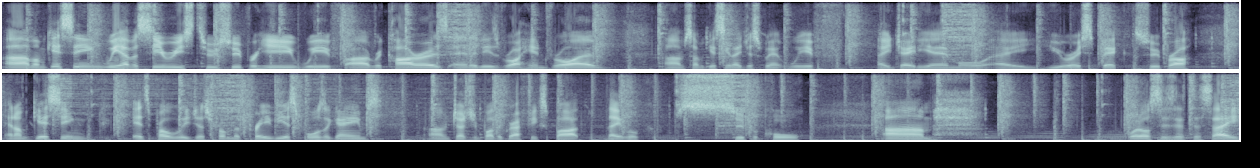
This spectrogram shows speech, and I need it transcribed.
Um, I'm guessing we have a Series 2 Supra here with uh, Recaros and it is right-hand drive. Um, so I'm guessing they just went with a JDM or a Euro spec Supra. And I'm guessing it's probably just from the previous Forza games, um, judging by the graphics, but they look super cool. Um, what else is there to say?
